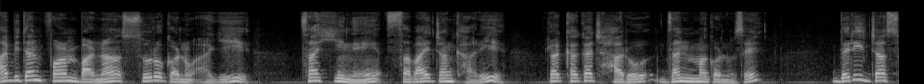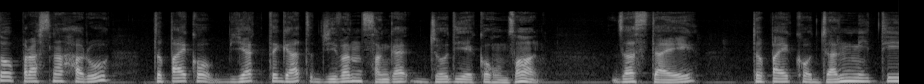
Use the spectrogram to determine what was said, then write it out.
आवेदन फर्म भर्न सुरु गर्नु अघि चाहिने सबै जानकारी र कागजहरू जन्म गर्नुहोस् जसो प्रश्नहरू तपाईँको व्यक्तिगत जीवनसँग जोडिएको हुन्छन् जस्तै तपाईँको जन्मिति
